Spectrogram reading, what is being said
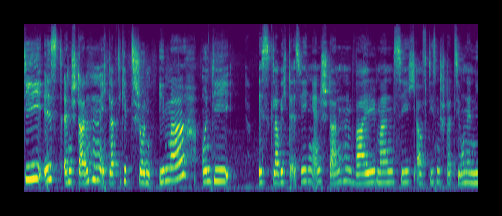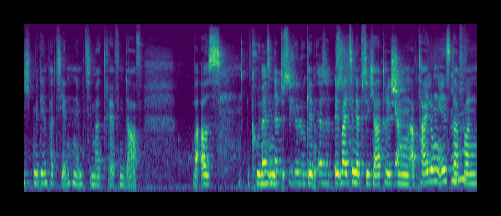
die ist entstanden, ich glaube, die gibt es schon immer und die ist, glaube ich, deswegen entstanden, weil man sich auf diesen Stationen nicht mit den Patienten im Zimmer treffen darf. Aus Gründen. Weil es in der Psychologie- also äh, weil es in der psychiatrischen Ja. Abteilung ist, davon.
